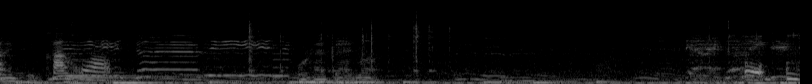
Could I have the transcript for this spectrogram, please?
Subscribe to ค่าความ or had bad luck. โอ้อืม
